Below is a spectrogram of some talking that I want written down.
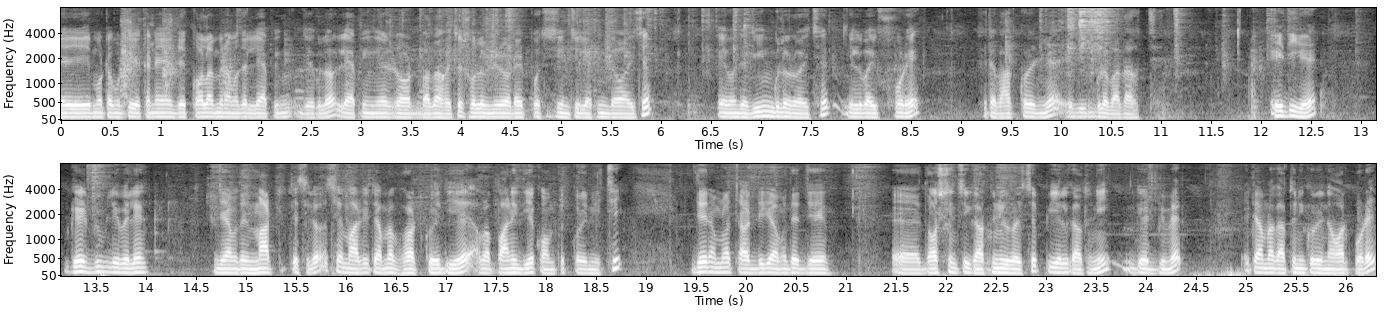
এই মোটামুটি এখানে যে কলামের আমাদের ল্যাপিং যেগুলো, ল্যাপিংয়ের রড বাঁধা হয়েছে, ষোলো মিলি রডের পঁচিশ ইঞ্চি ল্যাপিং দেওয়া হয়েছে এবং যে রিংগুলো রয়েছে এল বাই ফোরে সেটা ভাগ করে নিয়ে এই রিংগুলো বাঁধা হচ্ছে। এইদিকে গ্রেড বিম লেভেলে যে আমাদের মাটিটা ছিল, সেই মাটিটা আমরা ভরাট করে দিয়ে, আমরা পানি দিয়ে কমপ্লিট করে নিচ্ছি। দেন আমরা চারদিকে আমাদের যে দশ ইঞ্চি গাঁথুনি রয়েছে পিএল গাঁথুনি গ্রেড বিমের এটা আমরা গাঁথুনি করে নেওয়ার পরে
